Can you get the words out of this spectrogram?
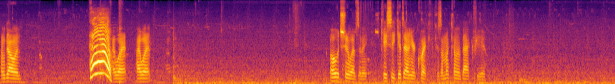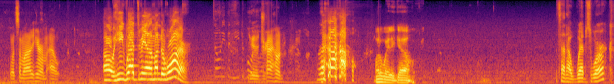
I'm going. Help! I went. I went. Oh, it shouldn't webs at me. Casey, get down here quick, because I'm not coming back for you. Once I'm out of here, I'm out. Oh, he webbed me and I'm underwater. Don't even need to boil You're gonna it. drown. What a way to go! That's not how webs work.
